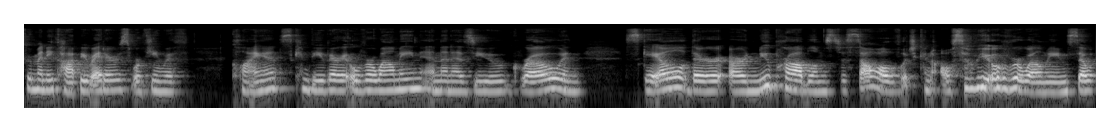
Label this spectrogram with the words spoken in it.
for many copywriters working with clients can be very overwhelming. And then as you grow and scale there are new problems to solve which can also be overwhelming. So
